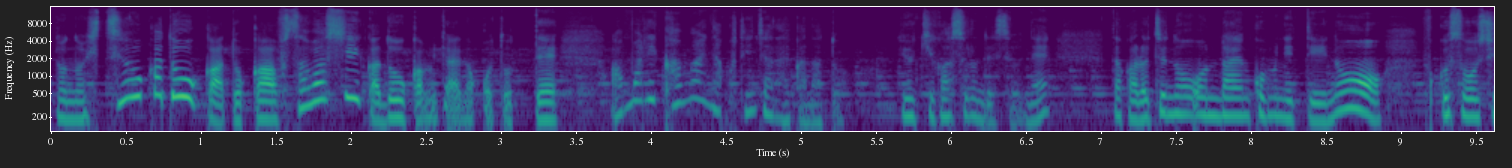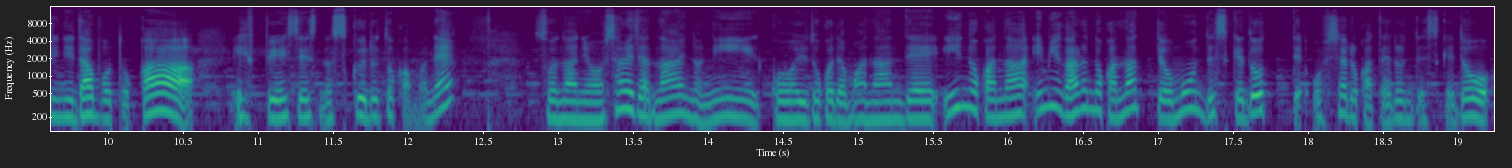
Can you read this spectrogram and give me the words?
その必要かどうかとかふさわしいかどうかみたいなことってあんまり考えなくていいんじゃないかなと。いう気がするんですよねだからうちのオンラインコミュニティの服装心理ラボとか FPSS のスクールとかもねそんなにおしゃれじゃないのにこういうとこで学んでいいのかな意味があるのかなって思うんですけどっておっしゃる方いるんですけど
